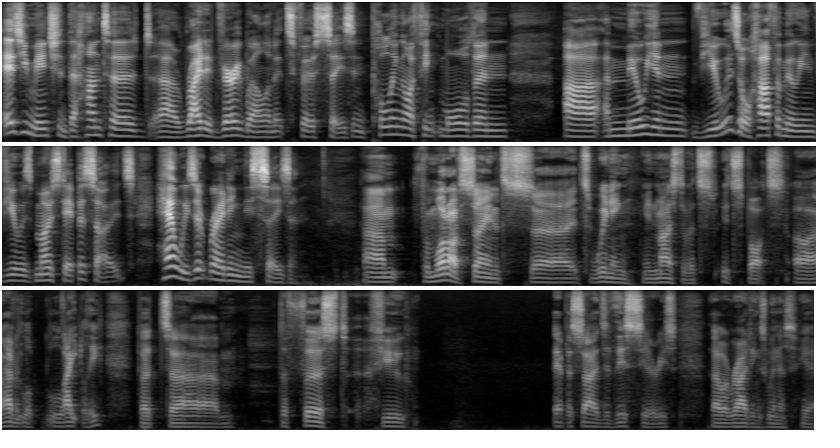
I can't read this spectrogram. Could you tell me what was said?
as you mentioned, The Hunted uh, rated very well in its first season, pulling, I think, more than uh, a million viewers or half a million viewers most episodes. How is it rating this season? Um, from what I've seen, it's uh, it's winning in most of its its spots. I haven't looked lately, but um, the first few episodes of this series, they were ratings winners. Yeah.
